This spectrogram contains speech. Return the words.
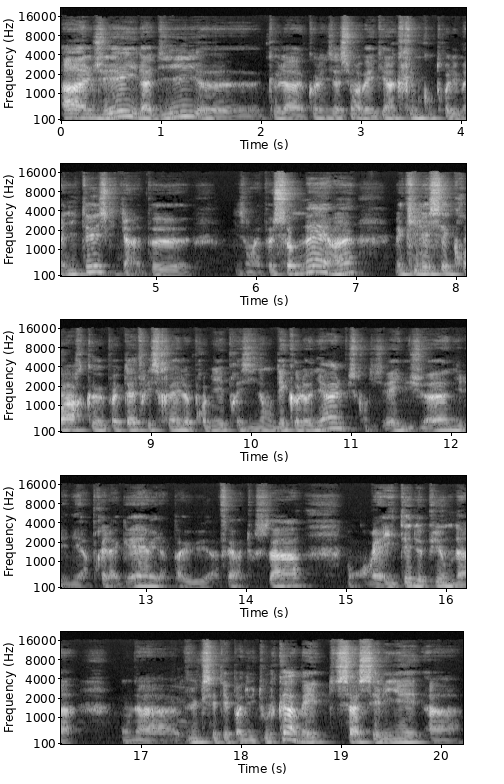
à Alger, il a dit euh, que la colonisation avait été un crime contre l'humanité, ce qui était un peu, disons, un peu sommaire. Hein mais qui laissait croire que peut-être il serait le premier président décolonial, puisqu'on disait il est jeune, il est né après la guerre, il n'a pas eu affaire à tout ça. en réalité, depuis, on a, on a vu que ce n'était pas du tout le cas, mais ça, c'est lié à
